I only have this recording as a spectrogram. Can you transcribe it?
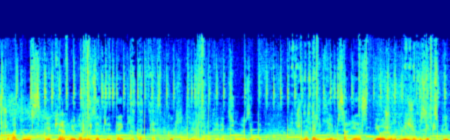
Bonjour à tous et bienvenue dans le ZDTech, le podcast quotidien de la rédaction de ZDNet. Je m'appelle Guillaume Sariès et aujourd'hui je vous explique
